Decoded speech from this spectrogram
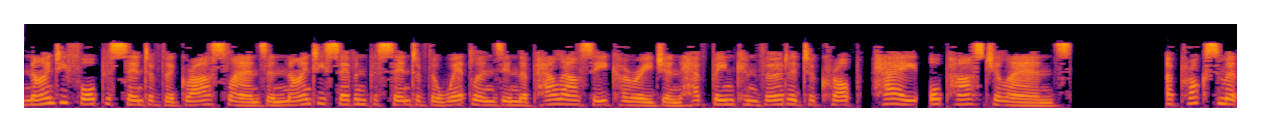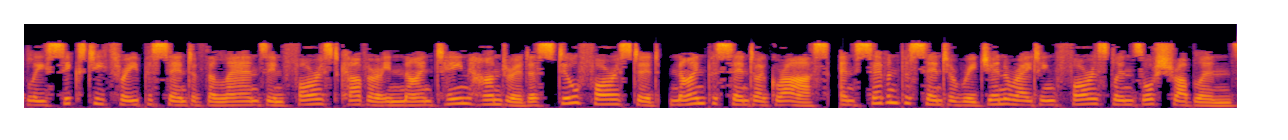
94% of the grasslands and 97% of the wetlands in the Palouse ecoregion have been converted to crop, hay, or pasture lands. Approximately 63% of the lands in forest cover in 1900 are still forested, 9% are grass, and 7% are regenerating forestlands or shrublands.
